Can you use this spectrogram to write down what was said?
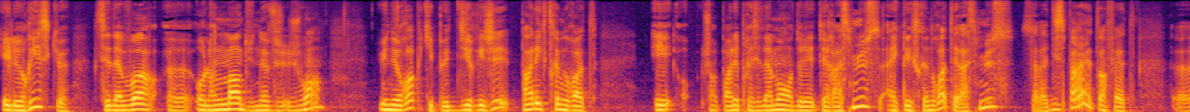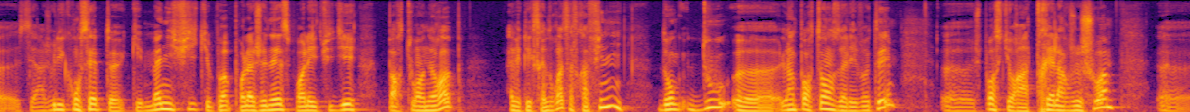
Et le risque, c'est d'avoir, euh, au lendemain du 9 juin, une Europe qui peut être dirigée par l'extrême droite. Et j'en parlais précédemment d'Erasmus. Avec l'extrême droite, Erasmus, ça va disparaître en fait. Euh, c'est un joli concept qui est magnifique pour la jeunesse, pour aller étudier partout en Europe avec l'extrême droite, ça sera fini. Donc d'où euh, l'importance d'aller voter. Euh, je pense qu'il y aura un très large choix. Euh,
